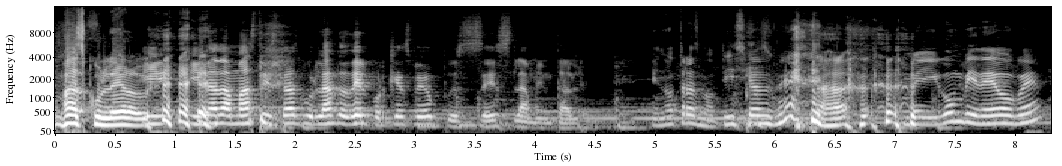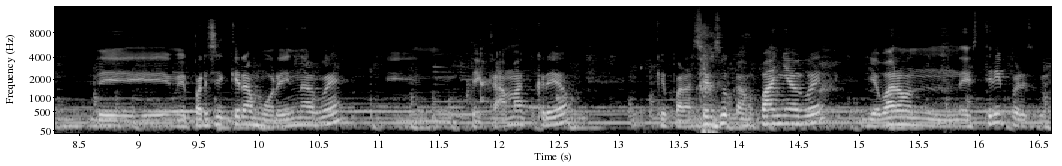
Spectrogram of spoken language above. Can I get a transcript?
Más culero, güey. Y, y nada más te estás burlando de él porque es feo, pues es lamentable. En otras noticias, güey, Ajá. me llegó un video, güey, de. Me parece que era Morena, güey, Tecama, creo. Que para hacer su campaña, güey, llevaron strippers, güey.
